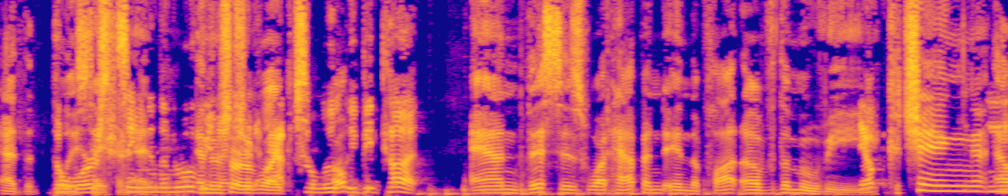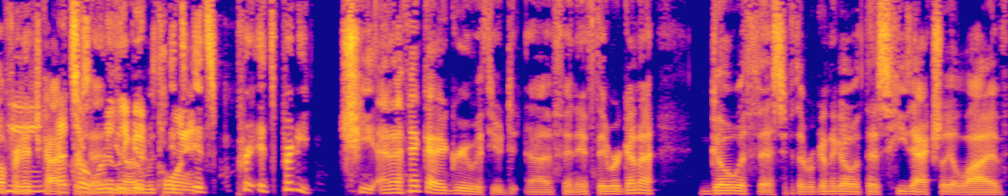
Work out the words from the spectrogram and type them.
at the The police worst station. scene and, in the movie. and they're that sort should of like, absolutely oh. be cut. and this is what happened in the plot of the movie. Yep. Ka-ching! Alfred Mhm. Hitchcock. That's a really You know, good it was- point. It's it's, pre- it's pretty cheap, and I think I agree with you, uh, Finn. If they were gonna go with this, if they were gonna go with this, he's actually alive,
